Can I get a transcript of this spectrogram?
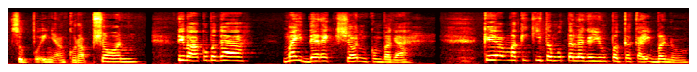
sugpuin niya ang korupsyon. 'Di ba? Kumbaga, may direction kumbaga. Kaya makikita mo talaga yung pagkakaiba, no?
